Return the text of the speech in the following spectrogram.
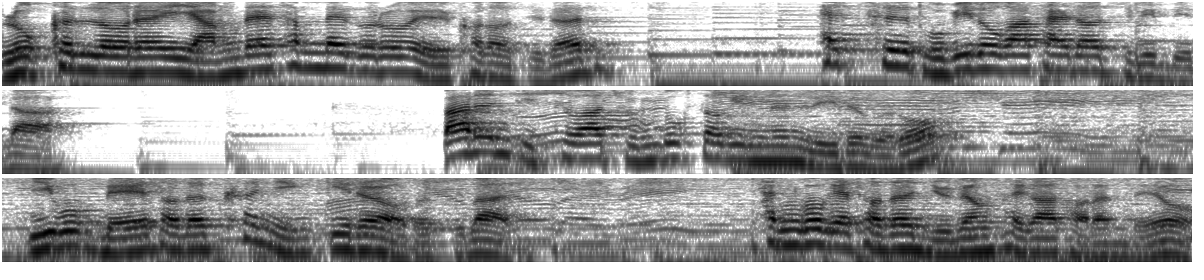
로큰롤을 양대 산맥으로 일컬어지는 해츠 도비도가 살던 집입니다. 빠른 비트와 중독성 있는 리듬으로 미국 내에서는 큰 인기를 얻었지만 한국에서는 유명세가 덜한데요.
